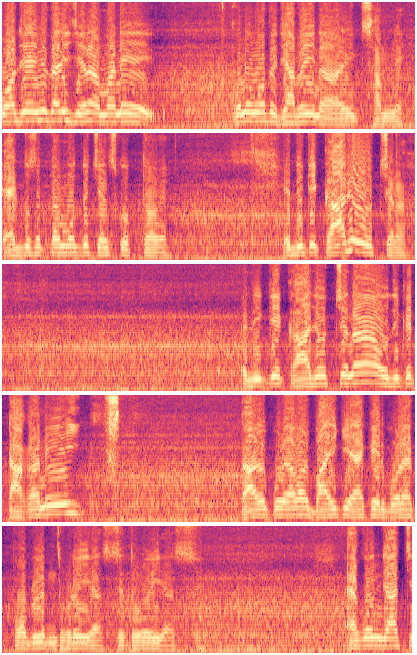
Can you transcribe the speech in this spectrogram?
পর্যায়ে এসে দাঁড়িয়েছে না মানে কোনো মতে যাবেই না সামনে। এক দু সপ্তাহের মধ্যে চেঞ্জ করতে হবে। এদিকে কাজও হচ্ছে না। এদিকে কাজ হচ্ছে না, ওদিকে টাকা নেই। তার উপরে আবার বাইকে একের পর এক প্রবলেম ধরেই আসছে ধরেই আসছে। এখন যাচ্ছি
